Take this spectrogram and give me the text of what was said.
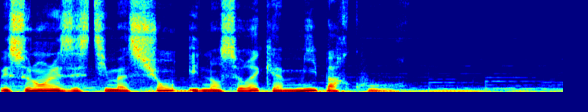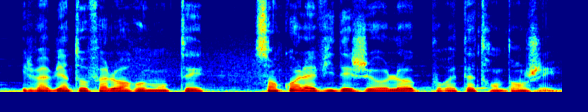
mais selon les estimations, il n'en serait qu'à mi-parcours. Il va bientôt falloir remonter, sans quoi la vie des géologues pourrait être en danger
